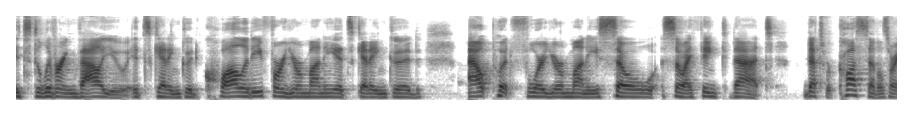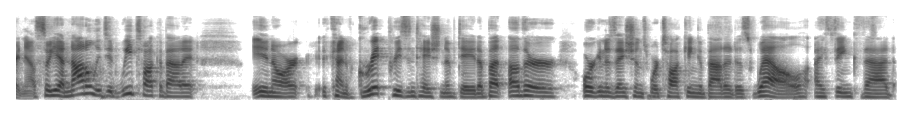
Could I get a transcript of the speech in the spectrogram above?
it's delivering value. It's getting good quality for your money. It's getting good output for your money. So so I think that that's where cost settles right now. So yeah, not only did we talk about it in our kind of grit presentation of data, but other organizations were talking about it as well. I think that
